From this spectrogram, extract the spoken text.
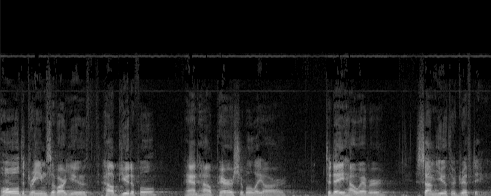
oh, the dreams of our youth, how beautiful and how perishable they are. Today, however, some youth are drifting,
